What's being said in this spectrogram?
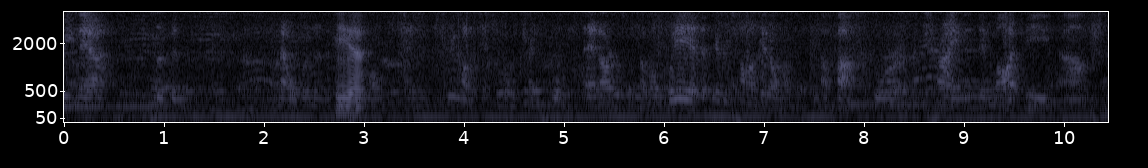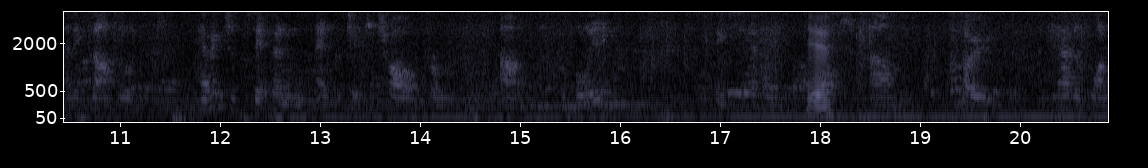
we now live in Melbourne and, yeah. and we want to get public transport. And I, am aware that every time I get on a, a bus or a train, that there might be um, an example of having to step in and protect a child from, um, from bullying. It seems to happen. Yes. Um, so, how does one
